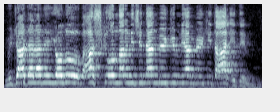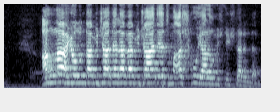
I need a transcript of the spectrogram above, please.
Mücadelenin yolu ve aşkı onların içinden büyük ümleyen büyük ideal idim. Allah yolunda mücadele ve mücadele etme aşkı uyarılmıştı işlerinden.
